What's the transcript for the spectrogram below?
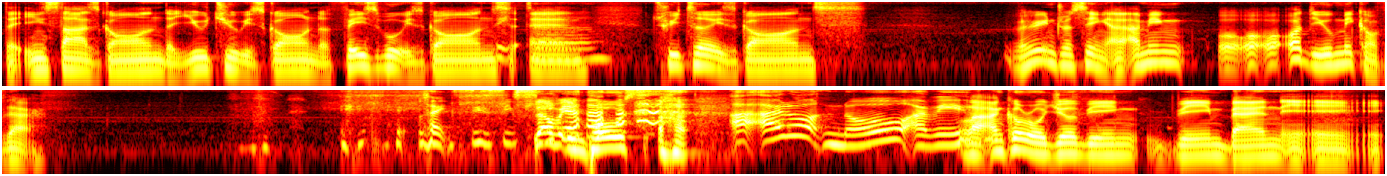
The Insta is gone, the YouTube is gone, the Facebook is gone, and Twitter. Twitter is gone. Very interesting. I, I mean, what, what do you make of that? like CCP. Self-imposed, I, I don't know. I mean, like Uncle Roger being being banned in, in, in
